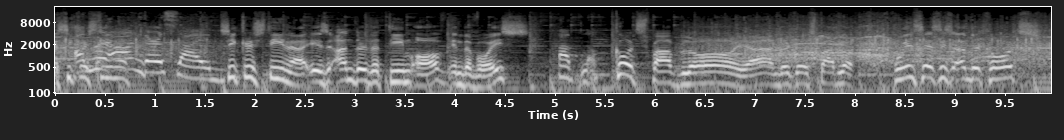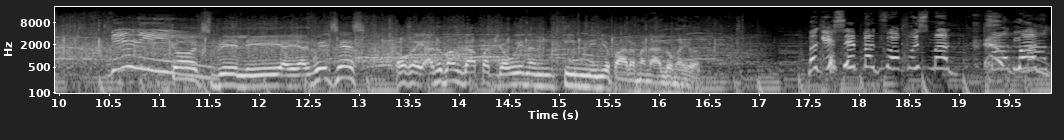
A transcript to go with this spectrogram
si Christina, on their side. si Christina is under the team of In The Voice. Pablo. Coach Pablo. Yeah, under Coach Pablo. Princess is under Coach Billy! Coach Billy. Ayan. Princess, okay, ano bang dapat gawin ng team ninyo para manalo ngayon? Mag-isip, mag-focus, mag... mag...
